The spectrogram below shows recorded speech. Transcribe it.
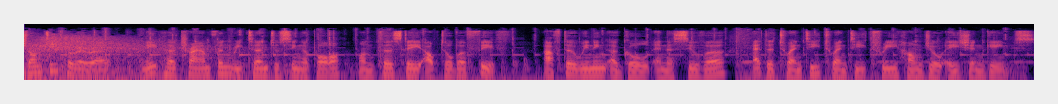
Shanti Pereira made her triumphant return to Singapore on Thursday, October 5th, after winning a gold and a silver at the 2023 Hangzhou Asian Games.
